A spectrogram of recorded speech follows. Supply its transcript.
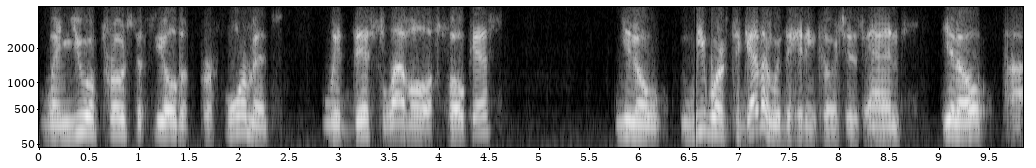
when you approach the field of performance with this level of focus, you know we work together with the hitting coaches and you know, uh,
